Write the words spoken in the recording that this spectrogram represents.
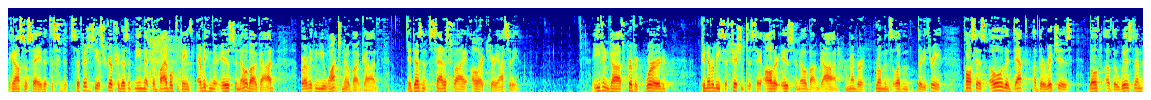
I can also say that the sufficiency of scripture doesn't mean that the Bible contains everything there is to know about God or everything you want to know about God. It doesn't satisfy all our curiosity. Even God's perfect word could never be sufficient to say all there is to know about God. Remember Romans 11:33. Paul says, "Oh the depth of the riches both of the wisdom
